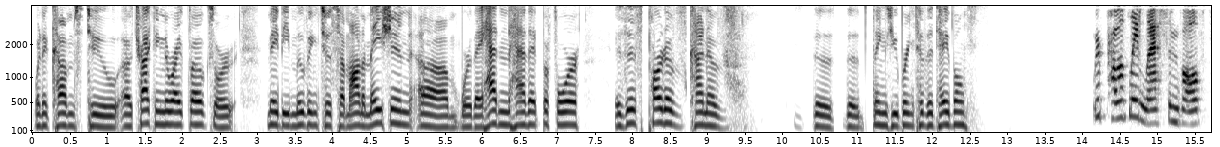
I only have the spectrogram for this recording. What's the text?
when it comes to attracting the right folks or maybe moving to some automation um, where they hadn't had it before. Is this part of kind of the the things you bring to the table? We're probably less involved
